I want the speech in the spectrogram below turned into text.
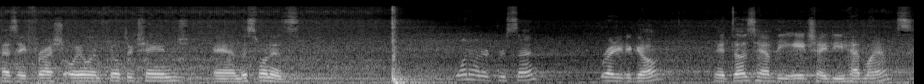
Has a fresh oil and filter change, and this one is 100% ready to go. It does have the HID headlamps.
